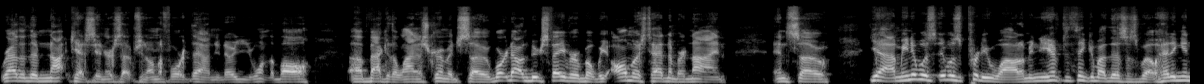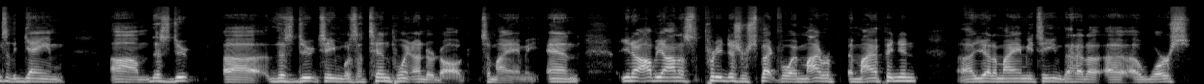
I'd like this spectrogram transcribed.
rather than not catch the interception on the fourth down. You know, you want the ball uh, back at the line of scrimmage. So it worked out in Duke's favor, but we almost had number nine. And so yeah, I mean it was it was pretty wild. I mean, you have to think about this as well. Heading into the game, um, this Duke uh, this Duke team was a 10 point underdog to Miami. And, you know, I'll be honest, pretty disrespectful in my in my opinion. Uh, you had a Miami team that had a, a, worse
